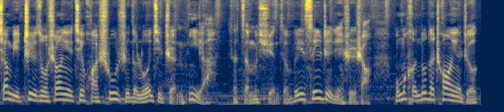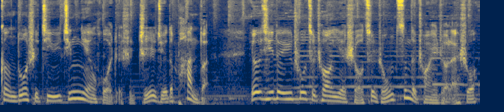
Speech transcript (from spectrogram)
相比制作商业计划书时的逻辑缜密啊，在怎么选择 VC 这件事上，我们很多的创业者更多是基于经验或者是直觉的判断，尤其对于初次创业、首次融资的创业者来说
